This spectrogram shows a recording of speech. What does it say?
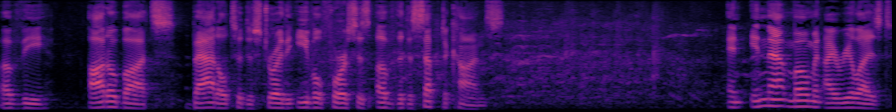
of the Autobots' battle to destroy the evil forces of the Decepticons. And in that moment, I realized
